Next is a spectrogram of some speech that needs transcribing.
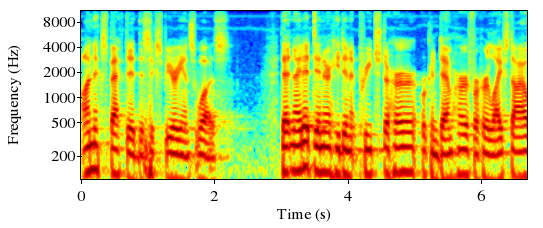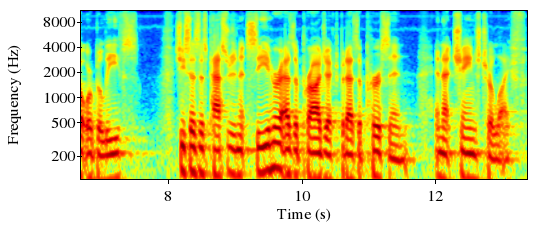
unexpected this experience was. That night at dinner, he didn't preach to her or condemn her for her lifestyle or beliefs. She says this pastor didn't see her as a project, but as a person, and that changed her life.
